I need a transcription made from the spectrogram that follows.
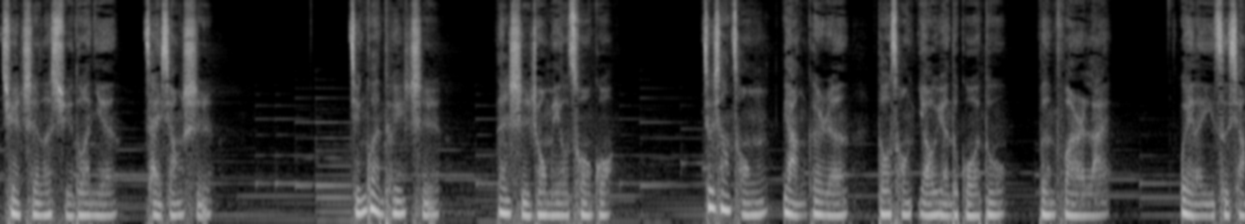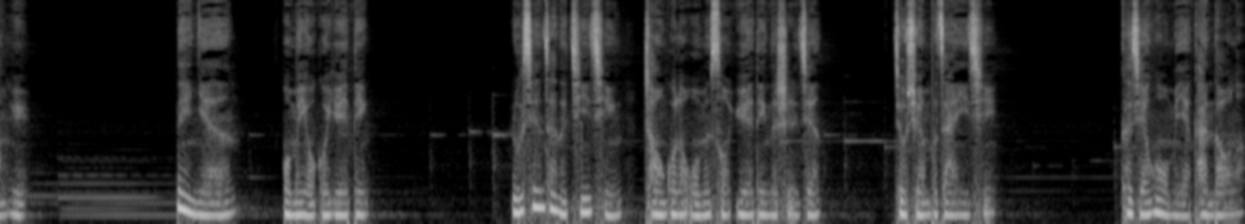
却迟了许多年才相识。尽管推迟，但始终没有错过，就像从两个人都从遥远的国度奔赴而来，为了一次相遇。那年，我们有过约定。如现在的激情超过了我们所约定的时间，就宣布在一起。可结果我们也看到了，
